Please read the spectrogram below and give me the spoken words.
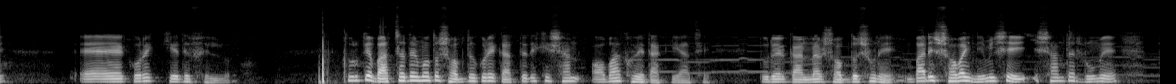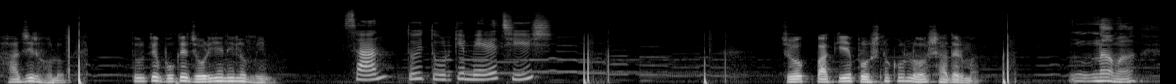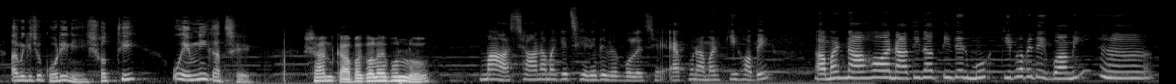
করে কেঁদে ফেলল। তুরকে বাচ্চাদের মতো শব্দ করে কাঁদতে দেখে শান অবাক হয়ে তাকিয়ে আছে। তুরের কান্নার শব্দ শুনে বাড়ির সবাই নিমিষেই শান্তের রুমে হাজির হলো। তুরকে বুকে জড়িয়ে নিল মিম। সান তুই তুরকে মেরেছিস? চোখ পাকিয়ে প্রশ্ন করল সাদের মা। না মা আমি কিছু করিনি সত্যি? ও এমনি কাছে শান কাপা গলায় বলল মা শান আমাকে ছেড়ে দেবে বলেছে এখন আমার কি হবে? আমার না হওয়া নাতি নাতনিদের মুখ কীভাবে দেখব আমি? হ্যাঁ।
